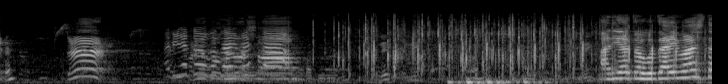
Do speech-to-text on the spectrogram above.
ありがとうございましたありがとうございました。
